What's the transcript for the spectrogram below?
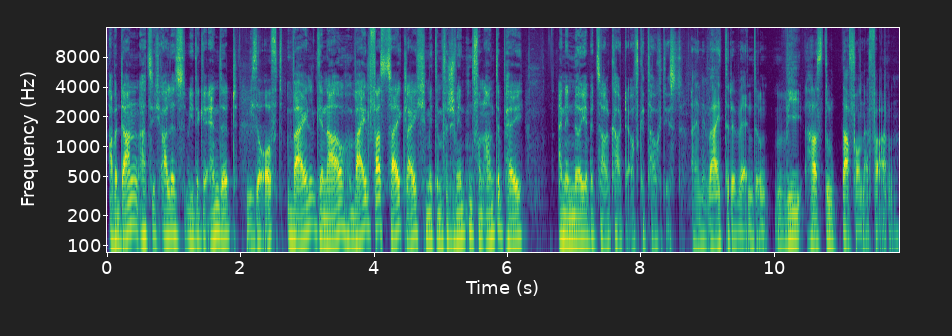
Aber dann hat sich alles wieder geändert. Wie so oft? Weil, genau, weil fast zeitgleich mit dem Verschwinden von Antepay eine neue Bezahlkarte aufgetaucht ist. Eine weitere Wendung. Wie hast du davon erfahren?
